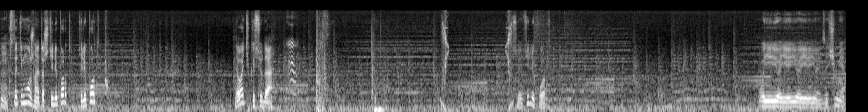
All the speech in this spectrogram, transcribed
Хм, кстати, можно. Это же телепорт. Телепорт. Давайте-ка сюда. Все, телепорт. Ой-ой-ой-ой-ой-ой, зачем я...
